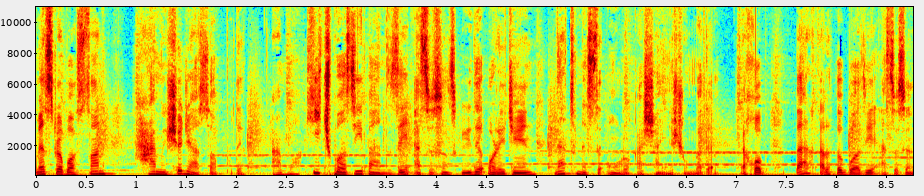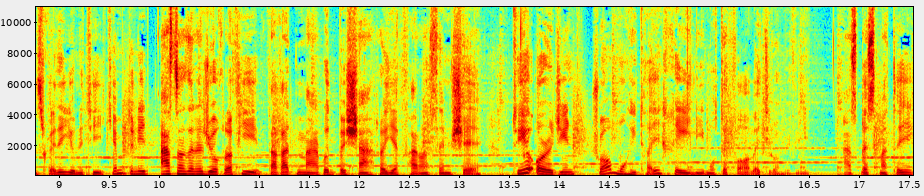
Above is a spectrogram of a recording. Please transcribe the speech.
مصر باستان همیشه جذاب بوده اما هیچ بازی به اندازه اساسنس کرید اوریجین نتونسته اون رو قشنگ نشون بده. و خب برخلاف بازی اساسنس کرید یونیتی که می‌دونید از نظر جغرافی فقط مربوط به شهرهای فرانسه میشه توی اوریجین شما محیط های خیلی متفاوتی رو می‌بینید. از قسمت های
